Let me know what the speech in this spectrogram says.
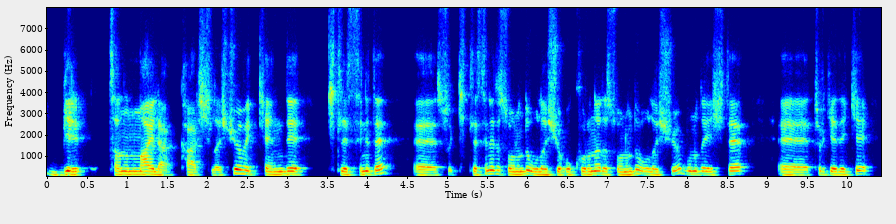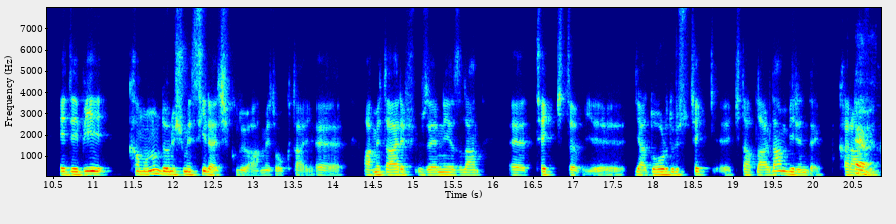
bir tanınmayla karşılaşıyor ve kendi kitlesini de e, kitlesine de sonunda ulaşıyor, okuruna da sonunda ulaşıyor. Bunu da işte e, Türkiye'deki edebi kamunun dönüşmesiyle açıklıyor Ahmet Oktay. E, Ahmet Arif üzerine yazılan e, tek kitap e, ya doğru dürüst tek e, kitaplardan birinde Karanfil evet,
